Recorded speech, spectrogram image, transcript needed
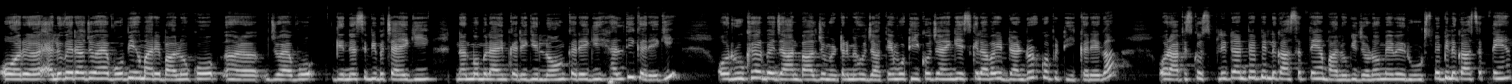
और एलोवेरा जो है वो भी हमारे बालों को जो है वो गिरने से भी बचाएगी नरम मुलायम करेगी, लॉन्ग करेगी, हेल्दी करेगी और रूखे और बेजान बाल जो विंटर में हो जाते हैं वो ठीक हो जाएँगे। इसके अलावा ये डेंड्रफ को भी ठीक करेगा और आप इसको स्प्लिट एंड पे भी लगा सकते हैं, बालों की जड़ों में भी, रूट्स में भी लगा सकते हैं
